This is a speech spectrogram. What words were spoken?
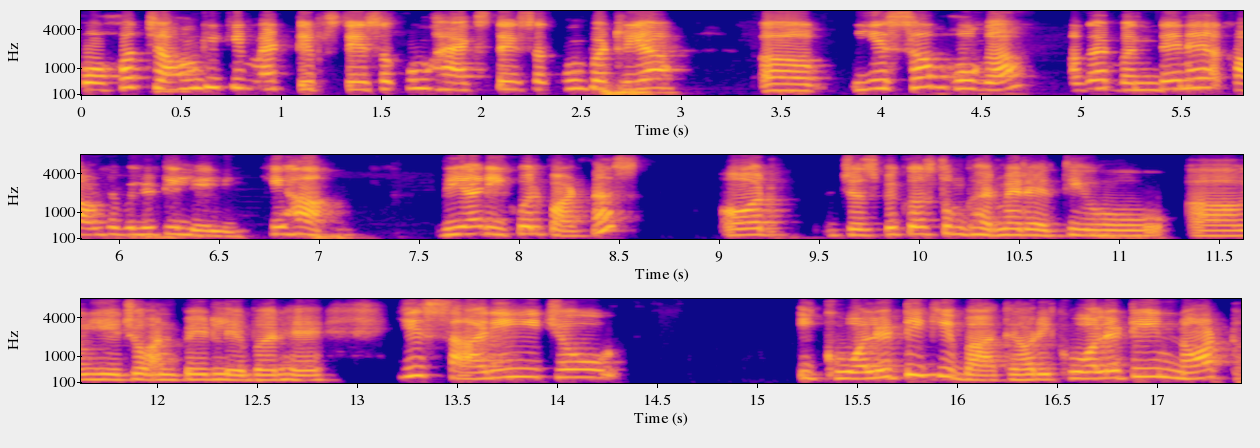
बहुत चाहूँगी कि मैं टिप्स दे सकूँ हैक्स दे सकूँ बट रिया ये सब होगा अगर बंदे ने अकाउंटेबिलिटी ले ली कि हाँ वी आर इक्वल पार्टनर्स और जस्ट बिकॉज़ तुम घर में रहती हो ये जो अनपेड लेबर है, ये सारी जो इक्वालिटी की बात है और equality not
